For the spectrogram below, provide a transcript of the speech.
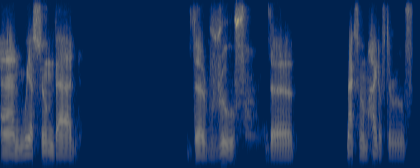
and we assume that the roof, the maximum height of the roof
